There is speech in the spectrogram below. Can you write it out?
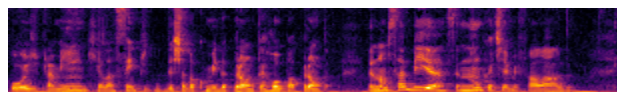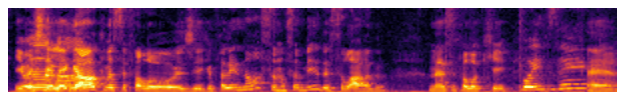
hoje para mim, que ela sempre deixava comida pronta, roupa pronta. Eu não sabia, você nunca tinha me falado. E eu achei uhum. legal que você falou hoje. Eu falei, nossa, eu não sabia desse lado. Né? Você falou que. Pois é. É.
